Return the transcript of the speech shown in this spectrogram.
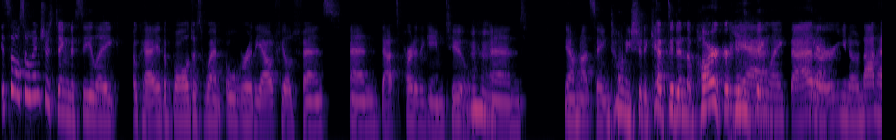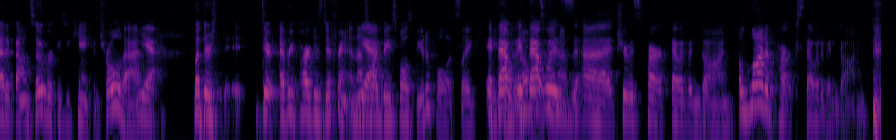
it's also interesting to see like, okay, the ball just went over the outfield fence and that's part of the game too. Mhm. And yeah, I'm not saying Tony should have kept it in the park or Yeah. anything like that, Yeah. or you know, not had it bounce over because you can't control that. Yeah. But there's there, every park is different, and that's Yeah. why baseball is beautiful. It's like If that if that was uh Truist Park, that would have been gone. A lot of parks that would have been gone.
